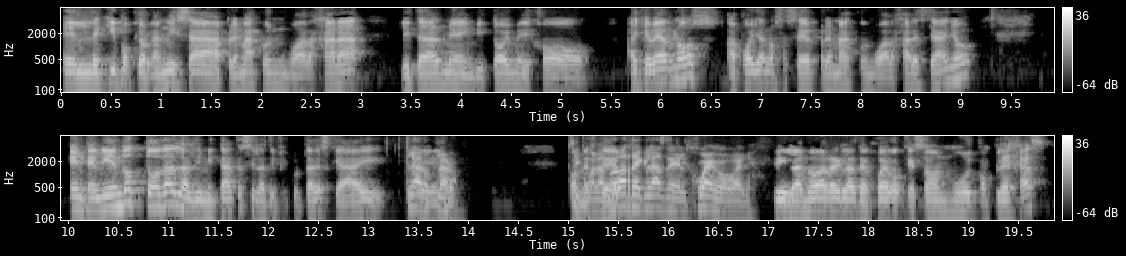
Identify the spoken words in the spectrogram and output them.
el equipo que organiza Premaco en Guadalajara literal me invitó y me dijo, hay que vernos, apóyanos a hacer Premaco en Guadalajara este año, entendiendo todas las limitantes y las dificultades que hay. Claro, eh, claro. Sí, como las este nuevas reglas del juego, vaya. Sí, las nuevas reglas del juego que son muy complejas.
